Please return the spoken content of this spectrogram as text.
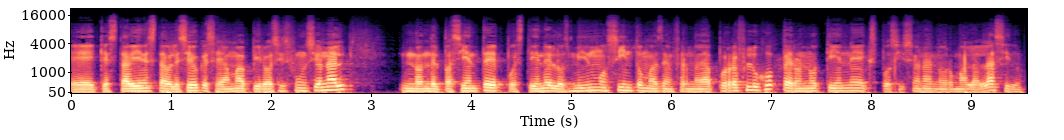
eh, que está bien establecido, que se llama pirosis funcional, donde el paciente pues tiene los mismos síntomas de enfermedad por reflujo, pero no tiene exposición anormal al ácido.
